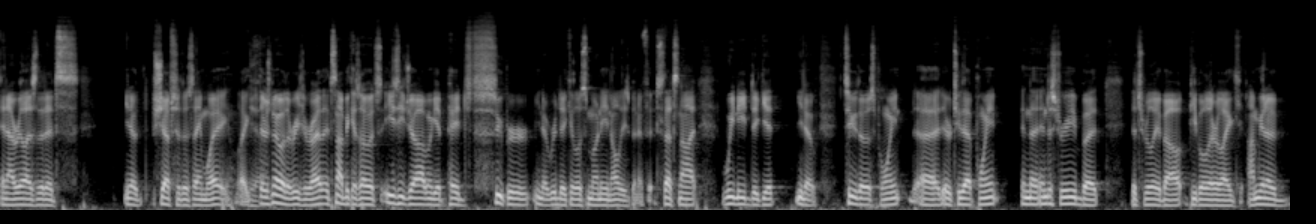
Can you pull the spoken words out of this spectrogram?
And I realized that it's, you know, chefs are the same way. Like, yeah. there's no other reason, right? It's not because, oh, it's easy job and get paid super, you know, ridiculous money and all these benefits. That's not, we need to get, you know, to those point, uh, or to that point in the industry, but it's really about people that are like, I'm going to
